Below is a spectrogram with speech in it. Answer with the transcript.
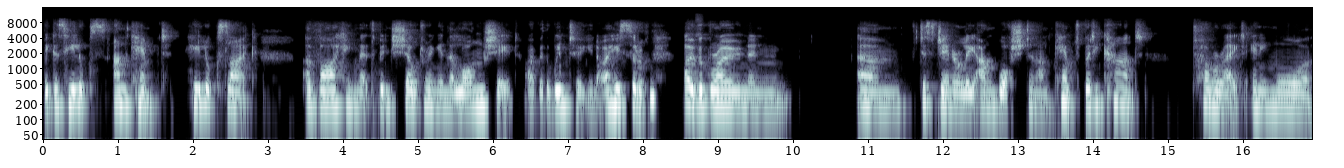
because he looks unkempt. He looks like a Viking that's been sheltering in the long shed over the winter. You know, he's sort of overgrown and um, just generally unwashed and unkempt, but he can't tolerate any more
